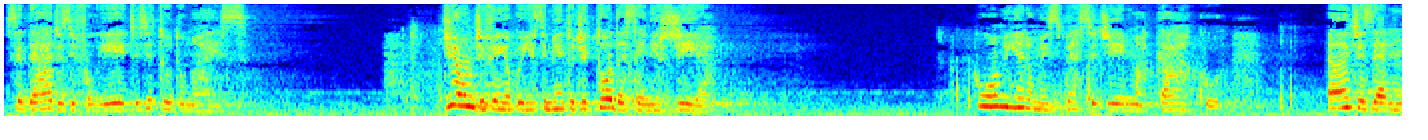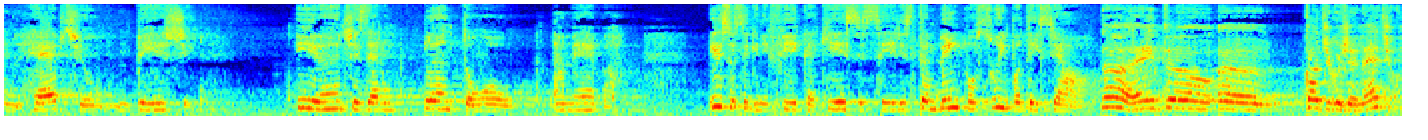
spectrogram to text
cidades e foguetes e tudo mais. De onde vem o conhecimento de toda essa energia? O homem era uma espécie de macaco. Antes era um réptil, um peixe. E antes era um plâncton ou ameba. Isso significa que esses seres também possuem potencial. Ah, então. ah, código genético?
